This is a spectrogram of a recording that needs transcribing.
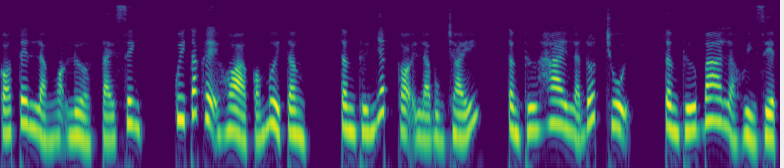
có tên là ngọn lửa tái sinh. Quy tắc hệ hỏa có 10 tầng, tầng thứ nhất gọi là bùng cháy, tầng thứ hai là đốt trụi, tầng thứ ba là hủy diệt,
